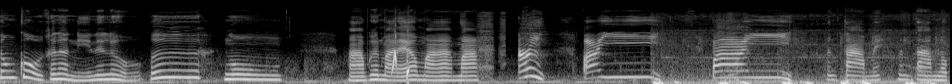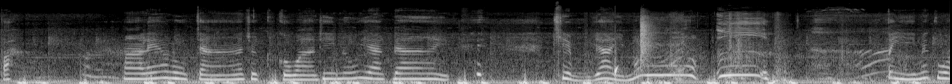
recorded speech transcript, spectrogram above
ต้องโกรธขนาดนี้เลยเหรอเอองง มาเพื่อนมาแล้วมามาเอ้ย ไป ไป มันตามไหม มันตามเราปะมาแล้วลูกจ๋าจุดโกโกวาที่หนูอยากได้ เข็มใหญ่มากเออตีไม่กลัว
